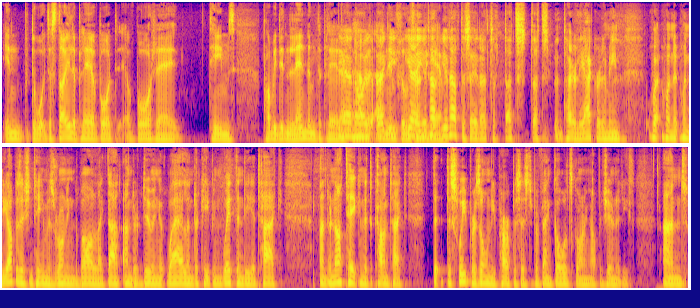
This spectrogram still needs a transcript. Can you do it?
in the, the style of play of both of both uh, teams probably didn't lend him to play that have a- I- an influence yeah, on the you'd, ha- game. you'd have to say that's a, that's that's entirely accurate. I mean, when when, it, when the opposition team is running the ball like that and they're doing it well and they're keeping width in the attack and they're not taking it to contact, the, the sweeper's only purpose is to prevent goal scoring opportunities. And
